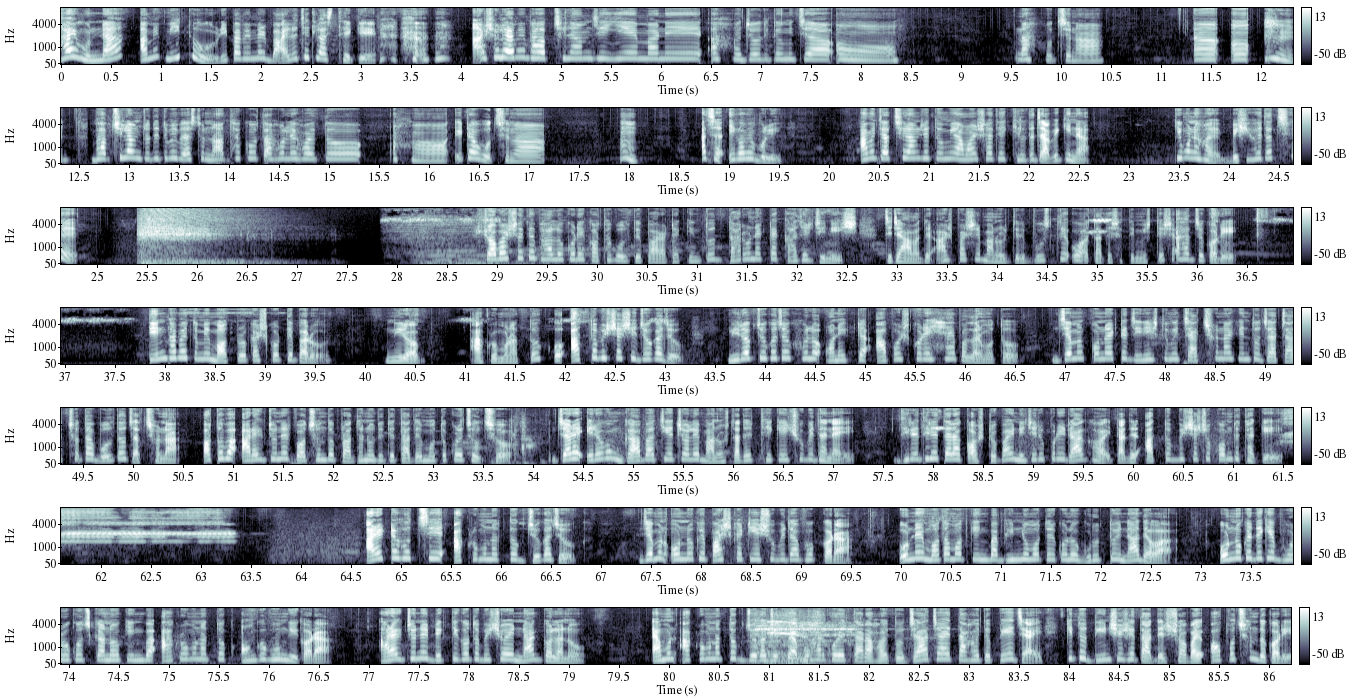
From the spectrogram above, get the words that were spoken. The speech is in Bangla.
হাই মুন্না, আমি মিতু, রিপা ম্যামের বায়োলজি ক্লাস থেকে। আসলে আমি ভাবছিলাম যে ইয়ে মানে যদি তুমি চা ও, না, হচ্ছে না। ভাবছিলাম যদি তুমি ব্যস্ত না থাকো, তাহলে হয়তো এটাও হচ্ছে না। আচ্ছা এভাবে বলি। আমি চাচ্ছিলাম যে, তুমি আমার সাথে খেলতে যাবে কি না কি মনে হয়, বেশি হয়ে যাচ্ছে? সবার সাথে ভালো করে কথা বলতে পারাটা কিন্তু দারুণ একটা কাজের জিনিস, যেটা আমাদের আশপাশের মানুষদের বুঝতে ও তাদের সাথে মিশতে সাহায্য করে। তিনভাবে তুমি মত প্রকাশ করতে পারো। নীরব, আক্রমণাত্মক ও আত্মবিশ্বাসী যোগাযোগ। নীরব যোগাযোগ হলো অনেকটা আপোষ করে হ্যাঁ বলার মতো। যেমন কোনো একটা জিনিস তুমি চাচ্ছ না কিন্তু যা চাচ্ছ তা বলতেও চাচ্ছ না, অথবা আরেকজনের পছন্দ প্রাধান্য দিতে তাদের মতো করে চলছ। যারা এরকম গা বাঁচিয়ে চলে মানুষ তাদের থেকেই সুবিধা নেয়। ধীরে ধীরে তারা কষ্ট পায়, নিজের উপরই রাগ হয়, তাদের আত্মবিশ্বাসও কমতে থাকে। আরেকটা হচ্ছে আক্রমণাত্মক যোগাযোগ। যেমন অন্যকে পাশ কাটিয়ে সুবিধা ভোগ করা, অন্যের মতামত কিংবা ভিন্ন মতের কোনো গুরুত্বই না দেওয়া, অন্যকে দেখে ভুরু কুচকানো কিংবা আক্রমণাত্মক অঙ্গভঙ্গি করা, আরেকজনের ব্যক্তিগত বিষয়ে নাক গলানো। এমন আক্রমণাত্মক যোগাযোগ ব্যবহার করে তারা হয়তো যা চায় তা হয়তো পেয়ে যায়, কিন্তু দিন শেষে তাদের সবাই অপছন্দ করে।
